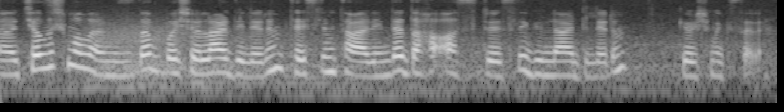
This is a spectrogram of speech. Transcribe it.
Ee, çalışmalarınızda başarılar dilerim. Teslim tarihinde daha az stresli günler dilerim. Görüşmek üzere.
